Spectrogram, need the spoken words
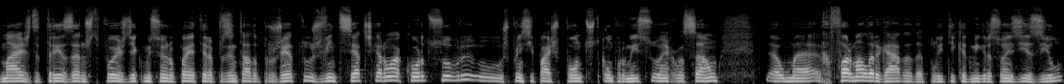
mais de três anos depois de a Comissão Europeia ter apresentado o projeto, os 27 chegaram a acordo sobre os principais pontos de compromisso em relação a uma reforma alargada da política de migrações e asilo.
